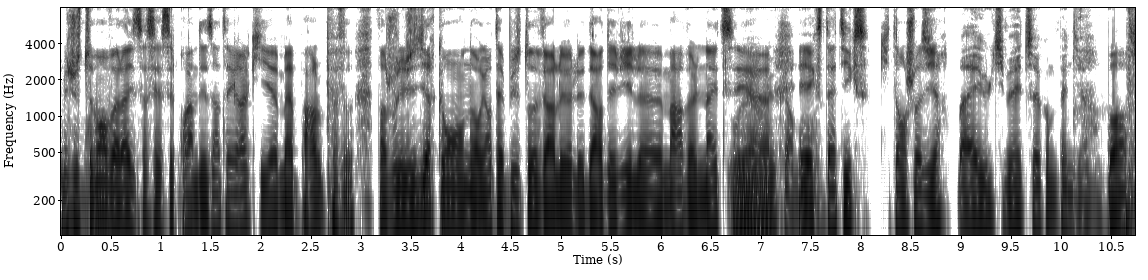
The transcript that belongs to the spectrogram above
Mais justement, voilà, ça c'est le problème des intégrales qui euh, bah, peuvent- Enfin, je voulais juste dire qu'on orientait plutôt vers le, le Daredevil, euh, Marvel Knights et, Oui, euh, oui, clairement. et Ecstatix, qui t'en choisir. Bah, Ultimate euh, Compendium. Bon, pff,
